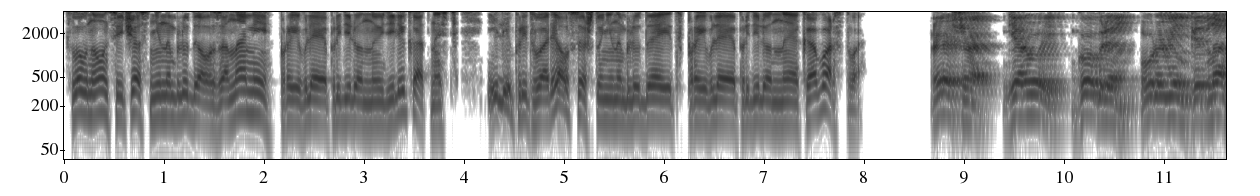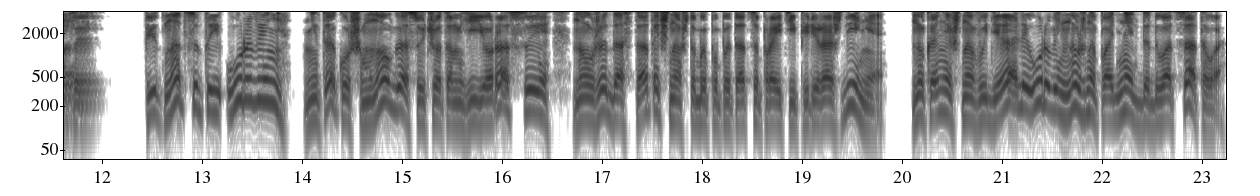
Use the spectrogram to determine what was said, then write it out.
словно он сейчас не наблюдал за нами, проявляя определенную деликатность, или притворялся, что не наблюдает, проявляя определенное коварство. Эша, герой, гоблин, уровень 15. Пятнадцатый уровень, не так уж много с учетом ее расы, но уже достаточно, чтобы попытаться пройти перерождение. Но, конечно, в идеале уровень нужно поднять до двадцатого.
